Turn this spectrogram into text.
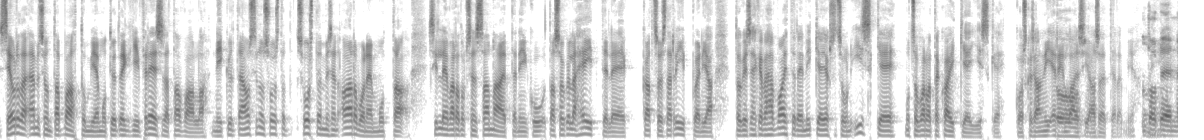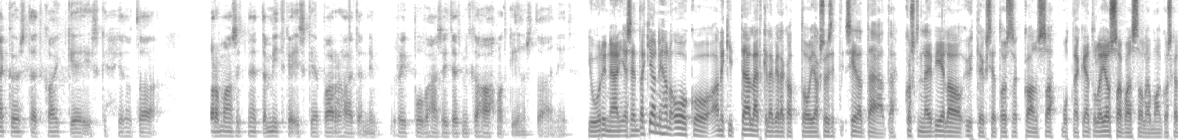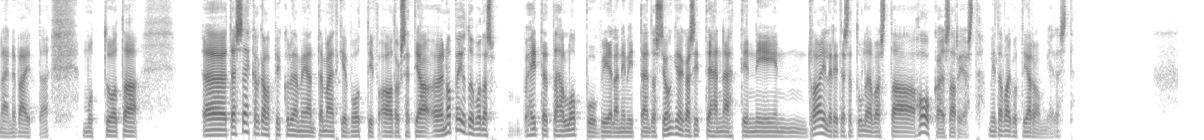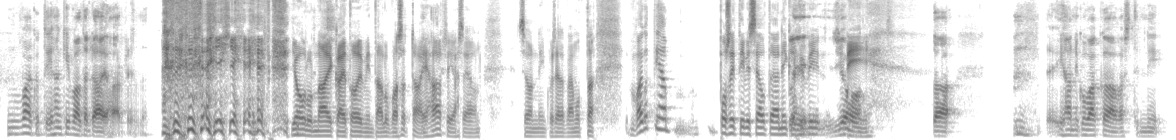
seurata MCUn tapahtumia, mutta jotenkin freesillä tavalla, niin kyllä tämä on sinun suosittamisen arvoinen, mutta silleen varoituksen sana, että niin kuin, taso kyllä heittelee katsoista riippuen, ja toki se ehkä vähän vaihtelee, mikä jakso sun iskee, mutta se on varma, että kaikki ei iske, koska se on niin erilaisia asetelmia. On todennäköistä, että kaikki ei iske. Ja tota, varmaan sitten että mitkä iskee parhaiten, niin riippuu vähän siitä, että mitkä hahmot kiinnostaa eniten. Juuri näin, ja sen takia on ihan ok ainakin tällä hetkellä vielä katsoa jaksoja sieltä täältä, koska ne ei vielä ole yhteyksiä toisensa kanssa, mutta näköjään tulee jossain vaiheessa olemaan, koska näin ne väittää. Mutta tuota, Öö, tässä ehkä alkaa olla meidän tämä hetken What If-aatokset, ja öö, nopea juttu voitaisiin heittää tähän loppuun vielä, nimittäin tuossa jonkin aikaa sittenhän nähtiin niin traileri tästä tulevasta Hawkeye-sarjasta. Miltä vaikutti Jaron mielestä? Vaikutti ihan kivalta Die Hardilta. Joulun aika ja toiminta on luvassa Die Hardia, se on, se on niin kuin selvää, mutta vaikutti ihan positiiviselta ja niin kuin hyvin... Joo, niin. Mutta, ihan niin kuin vakavasti, niin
